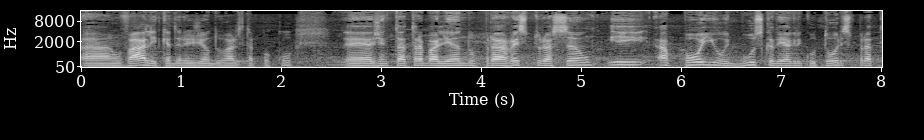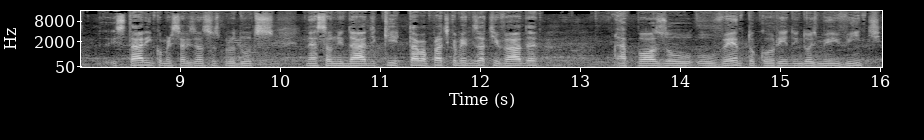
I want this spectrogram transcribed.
a, a Vale, que é da região do Vale Itapocu, é, a gente está trabalhando para reestruturação e apoio e busca de agricultores para estarem comercializando seus produtos nessa unidade que estava praticamente desativada após o, o, vento ocorrido em 2020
